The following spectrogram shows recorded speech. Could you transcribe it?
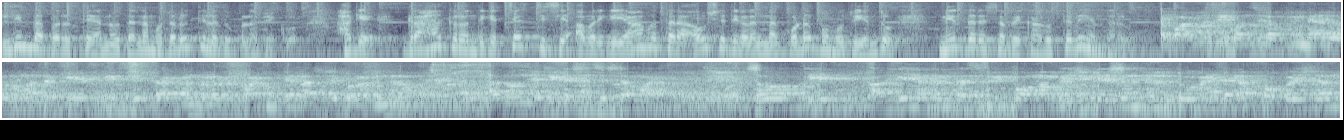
ಎಲ್ಲಿಂದ ಬರುತ್ತೆ ಅನ್ನೋದನ್ನು ಮೊದಲು ತಿಳಿದುಕೊಳ್ಳಬೇಕು. ಹಾಗೆ ಗ್ರಾಹಕರೊಂದಿಗೆ ಚರ್ಚಿಸಿ ಅವರಿಗೆ ಯಾವ ಥರ ಔಷಧಿಗಳನ್ನು ಕೊಡಬಹುದು ಎಂದು ನಿರ್ಧರಿಸಬೇಕಾಗುತ್ತದೆ ಎಂದರು. ಫಾರ್ಮಸಿ ಕೌನ್ಸಿಲ್ ಆಫ್ ಇಂಡಿಯಾದವರು ಮತ್ತು K S C drug controller department ಎಲ್ಲ ಸ್ಟೇಟ್ ಒಳಗಿಂದ ಎಜುಕೇಶನ್ ಸಿಸ್ಟಮ್ ಮಾಡ್ತಾರೆ ಸೊ ಇಲ್ಲಿ ಅದೇನಂದ್ರೆ specific form of education help to maintain professional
